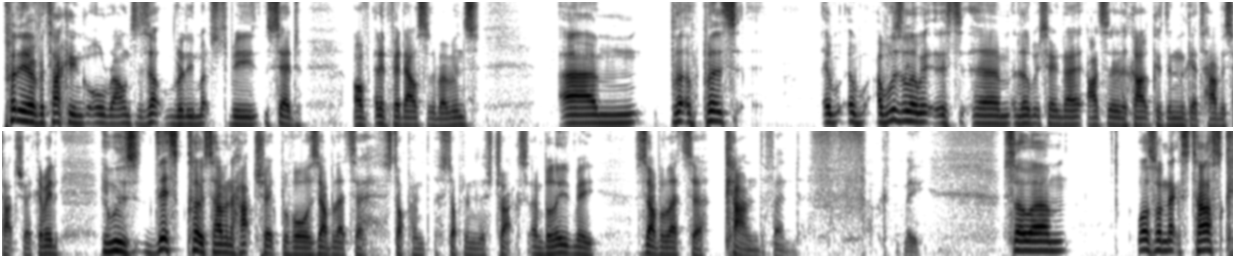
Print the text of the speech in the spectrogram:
plenty of attacking all rounds. There's not really much to be said of anything else at the moment. Um, but but it, it, I was a little bit um, a little bit ashamed that Anthony Lukaku didn't get to have his hat trick. I mean, he was this close to having a hat trick before Zabaleta stopped him stopped him in his tracks. And believe me, Zabaleta can defend. Fuck me. So um, what's our next task?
